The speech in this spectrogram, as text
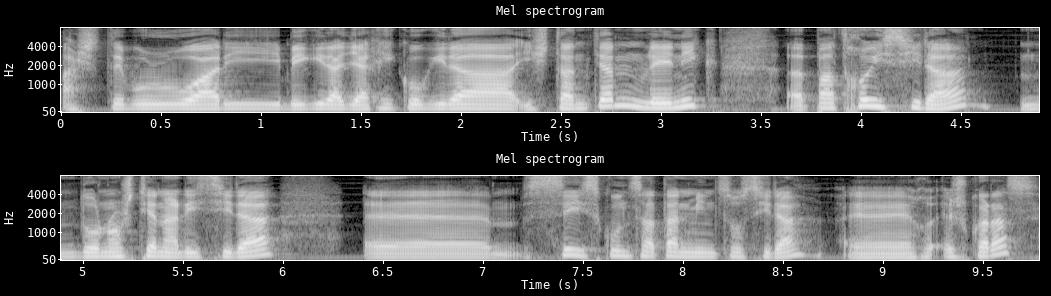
Aste buruari begira jarriko gira istantean, lehenik, patroi zira, donostian ari zira, Eh, ze hizkuntzatan mintzo zira, eh, Euskaraz?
